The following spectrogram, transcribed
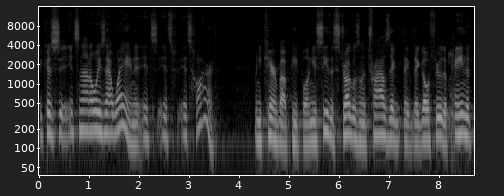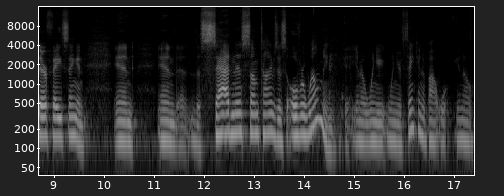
Because it's not always that way, and it's, it's, it's hard when you care about people and you see the struggles and the trials they, they, they go through, the pain that they're facing, and, and, and uh, the sadness sometimes is overwhelming you know when you when you're thinking about you know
